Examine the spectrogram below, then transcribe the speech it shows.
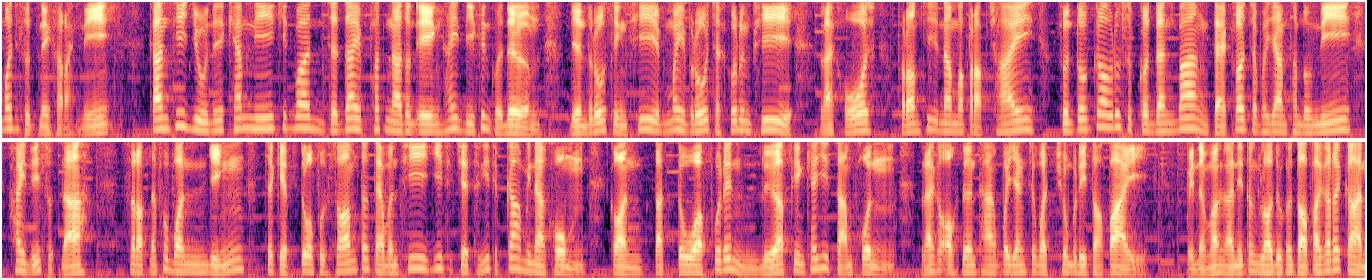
มากที่สุดในครั้งนี้ การที่อยู่ในแคมป์นี้คิดว่าจะได้พัฒนาตนเองให้ดีขึ้นกว่าเดิม เรียนรู้สิ่งที่ไม่รู้จากรุ่นพี่และโค้ชพร้อมที่จะนำมาปรับใช้ ส่วนตัวก็รู้สึกกดดันบ้าง แต่ก็จะพยายามทำตรงนี้ให้ดีที่สุดนะสำหรับนักฟุตบอลหญิงจะเก็บตัวฝึกซ้อมตั้งแต่วันที่ 27-29 มีนาคม ก่อนตัดตัวผู้เล่นเหลือเพียงแค่ 23 คน และก็ออกเดินทางไปยังจังหวัดชลบุรีต่อไป เป็นแต่ว่างานนี้ต้องรอดูกันต่อไปก็แล้วกัน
